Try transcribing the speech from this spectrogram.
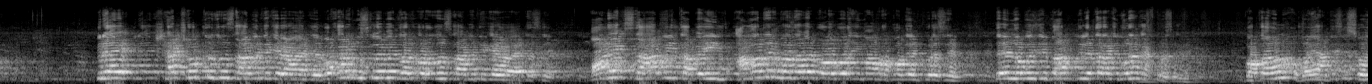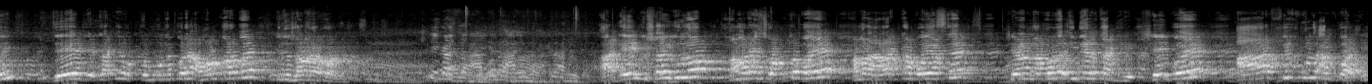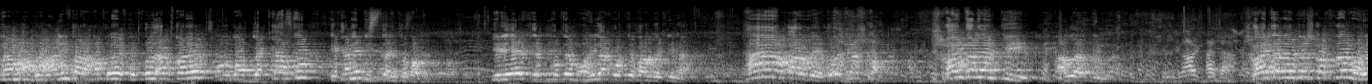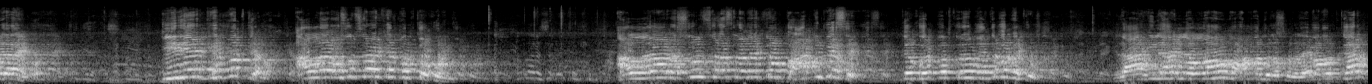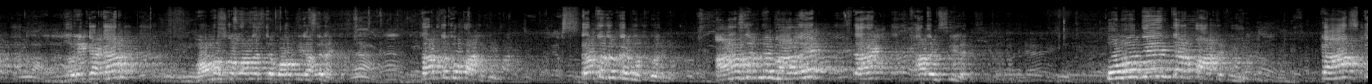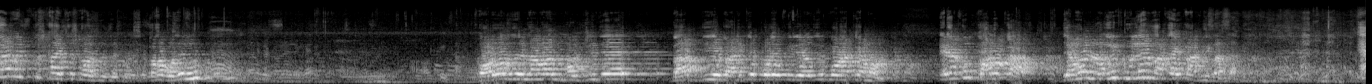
প্রায় ষাট সত্তর জন সাহাবি থেকে রেওয়ায়ত আছে বোখারি মুসলিমের দশ বারো জন সাহাবি থেকে রেওয়ায়ত আছে অনেক সাহাবি তাবেঈন আমাদের মাযহাবের বড় বড় ইমাম রফাদেন করেছেন। তাই নবীজি বাদ দিলে তারা কি গুনাহ করেছেন? কথা হলো ভাই হাদিসে সহি যে যেটাকে উত্তম মনে করে আমল করবে কিন্তু ঝগড়া করবে না। আর এই বিষয়গুলো আমার এই ছোট্ট বইয়ে আমার আর একটা বই আছে সেটার নাম হলো ঈদের তাকবীর। সেই বইয়ে আর ফিকুল আকবর, ইমাম আবু হানিফা রহমাতুল্লাহ ফিকুল আকবরের অনুবাদ ব্যাখ্যা আছে? এখানে বিস্তারিত হবে পীরের খেদমতে মহিলা করতে পারবে কিনা? হ্যাঁ পারবে শয়তানের কি? আল্লাহর দিন শয়তানের কি সবসময় মহিলারাই করে পীরের খেদমত কেন? আল্লাহ রসুল সাহেবের খেদমত কেউ করি আল্লাহ রসুল সাল্লামের কেউ পা টিপেছে কেউ গর্বত করে বলতে পারবে কেউ? লা ইলাহা ইল্লাল্লাহু মুহাম্মাদুর রাসূলুল্লাহ। ইবাদত কার? তরিকা কার? মুহাম্মদ সাল্লাল্লাহু আলাইহি বড় পীর আছে নাকি? তার তো কেউ পা তার তো কেউ গর্বত করেনি আনাস ইবনে মালিক তার খাদেম ছিলেন। কোনদিন তার পা কাজ কাম একটু সাহিত্য সহযোগিতা করেছে। কথা বলেন ফরজের নামাজ মসজিদে বাদ দিয়ে বাড়িতে পড়ে ফিরে পড়া কেমন? এটা খুব ভালো কাজ। যেমন লুঙ্গি খুলে মাথায় পাখি বাসা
